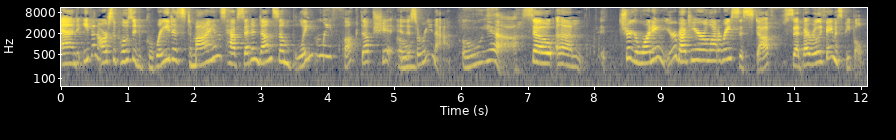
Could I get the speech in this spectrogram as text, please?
And even our supposed greatest minds have said and done some blatantly fucked up shit in Oh. this arena. Oh yeah. So, um, trigger warning, you're about to hear a lot of racist stuff said by really famous people.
